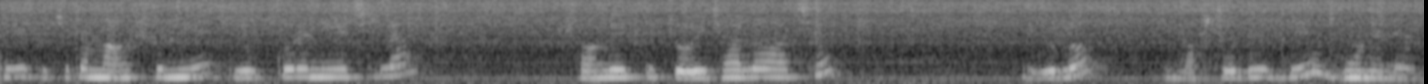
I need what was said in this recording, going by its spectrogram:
থেকে কিছুটা মাংস নিয়ে কিউব করে নিয়েছিলাম। সঙ্গে একটু চই ঝালও আছে। এগুলো মশলা দিয়ে দিয়ে ভুনে নেব।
